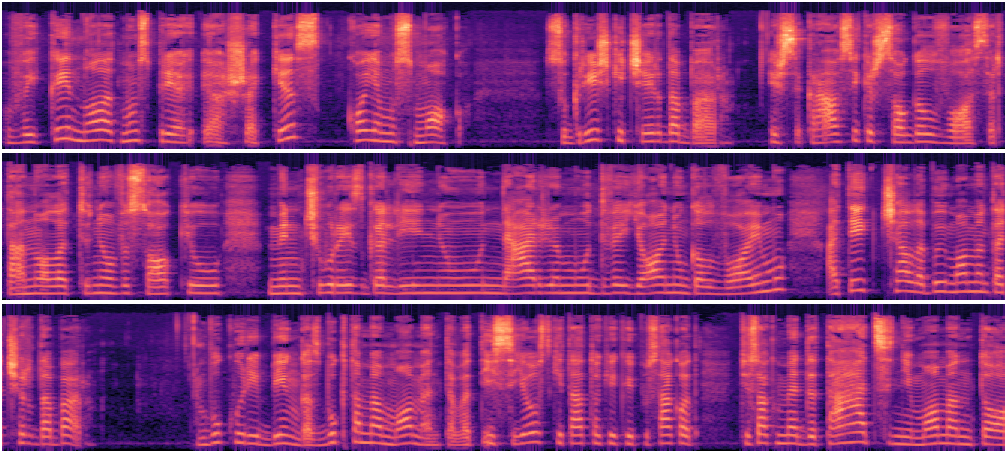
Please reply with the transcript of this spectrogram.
Vaikai nuolat mums prieš akis, ko jie mus moko. Sugrįžkit čia ir dabar. Išsikraustyk iš savo galvos ir tą nuolatinių visokių minčių raizgalinių nerimų dvejonių galvojimų. Ateik čia labiau į momentą čia ir dabar. Būk kūrybingas būk tame momente vat įsijausk į tą tokį kaip jūs sakot tiesiog meditacinį momento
